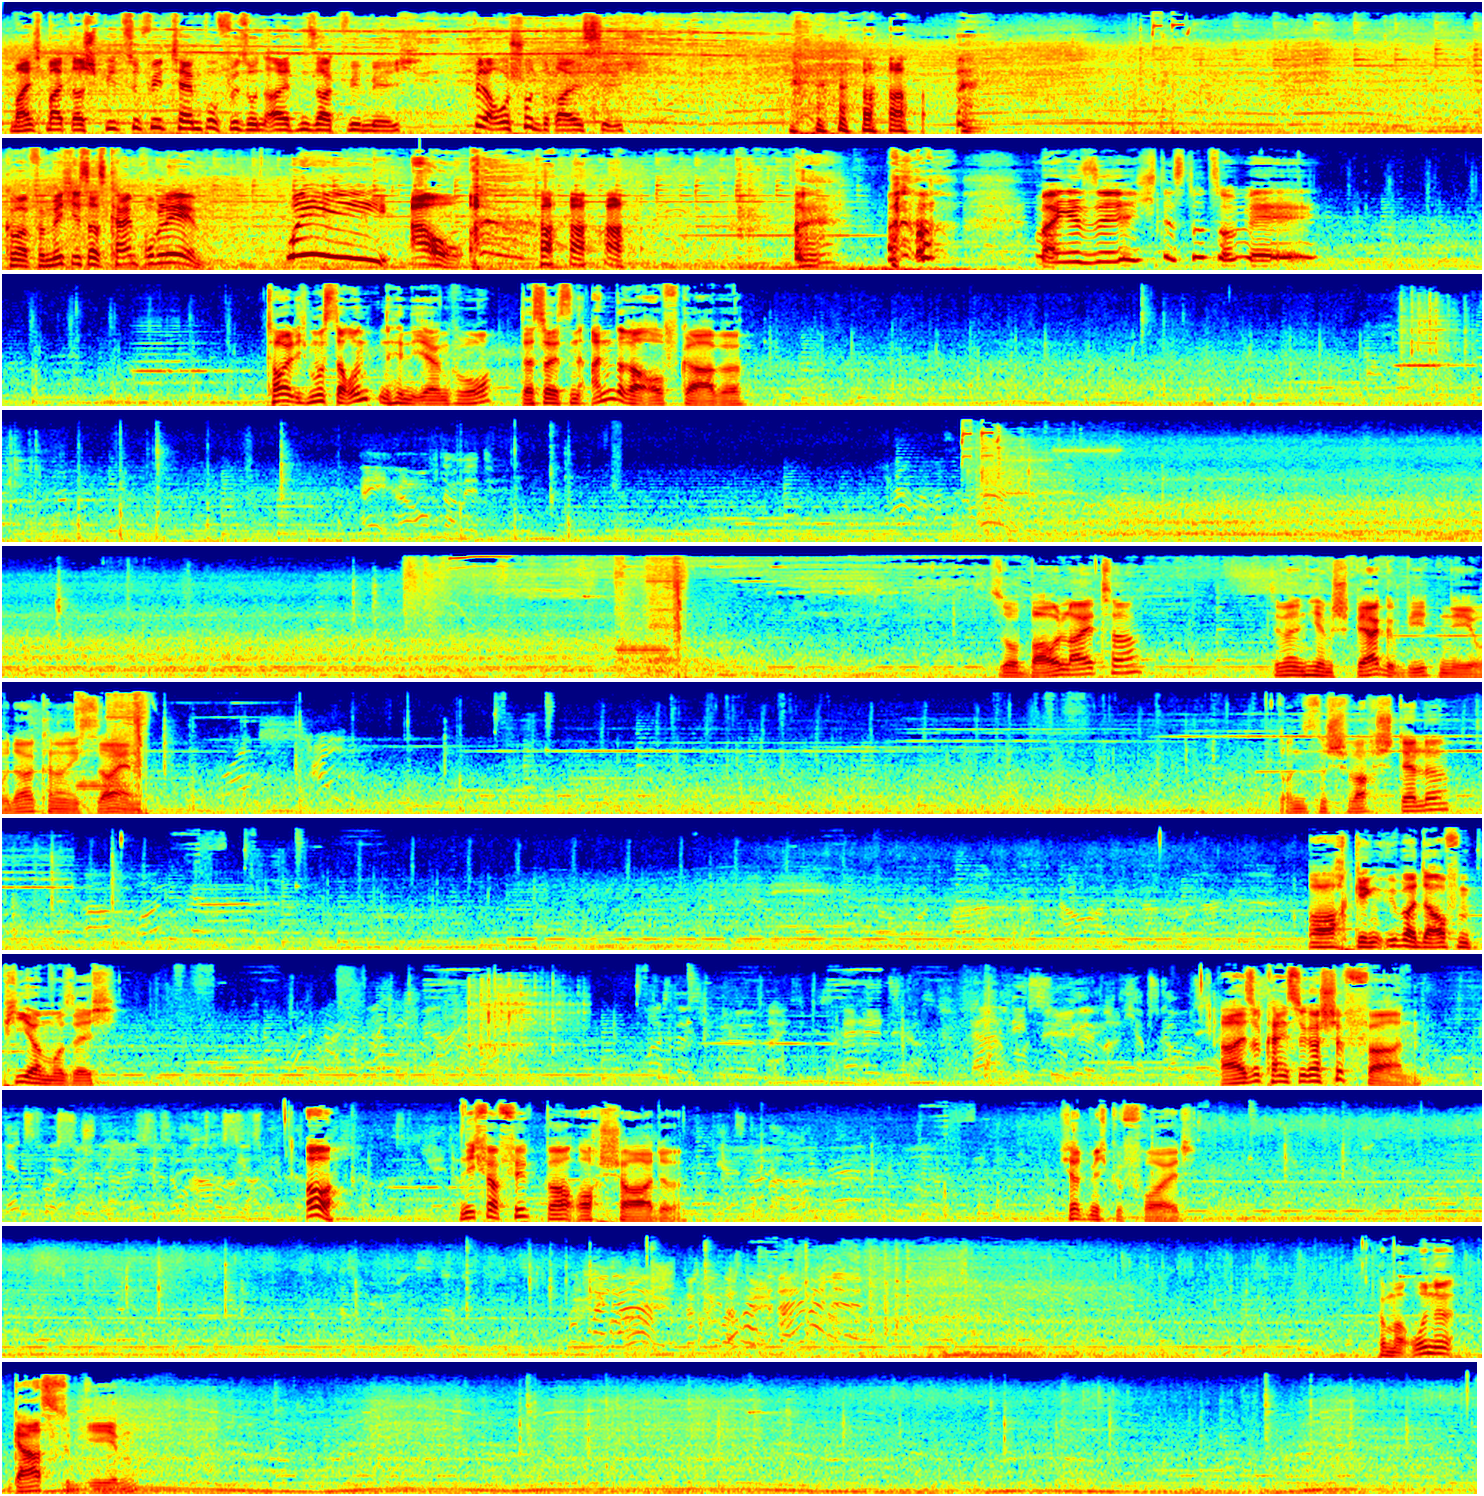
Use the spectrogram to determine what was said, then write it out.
Manchmal hat das Spiel zu viel Tempo für so einen alten Sack wie mich. Ich bin auch schon 30. Guck mal, für mich ist das kein Problem. Hui! Au! mein Gesicht, das tut so weh. Toll, ich muss da unten hin irgendwo. Das ist doch jetzt eine andere Aufgabe. Hey, hör auf damit! So, Bauleiter. Sind wir denn hier im Sperrgebiet? Nee, oder? Kann doch nicht sein. Da unten ist eine Schwachstelle. Och, gegenüber da auf dem Pier muss ich. Also kann ich sogar Schiff fahren. Oh! Nicht verfügbar? Och, schade. Ich hätte mich gefreut. Guck mal, ohne Gas zu geben.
